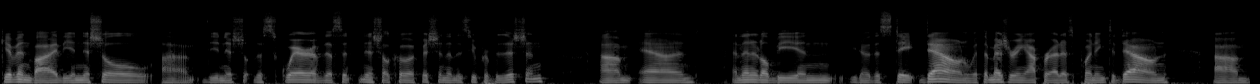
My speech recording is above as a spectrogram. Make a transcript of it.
given by the initial um, the initial the square of this initial coefficient in the superposition. Um, and and then it'll be in you know the state down with the measuring apparatus pointing to down um,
